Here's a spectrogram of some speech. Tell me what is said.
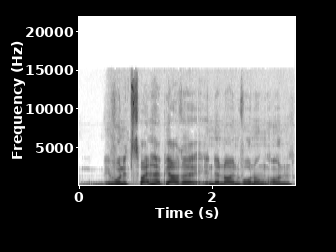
Wir wohnen jetzt zweieinhalb Jahre in der neuen Wohnung und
